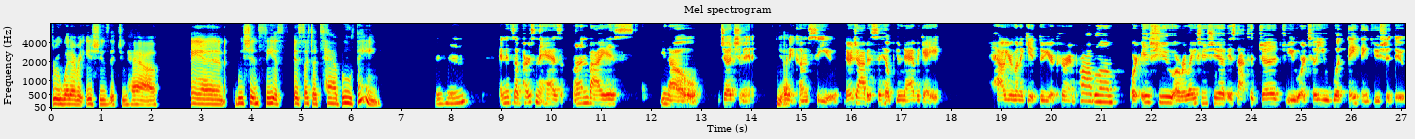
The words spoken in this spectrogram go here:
through whatever issues that you have. And we shouldn't see it as such a taboo thing. Mm-hmm. And it's a person that has unbiased, you know, judgment yeah. when it comes to you. Their job is to help you navigate how you're going to get through your current problem or issue or relationship. It's not to judge you or tell you what they think you should do.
